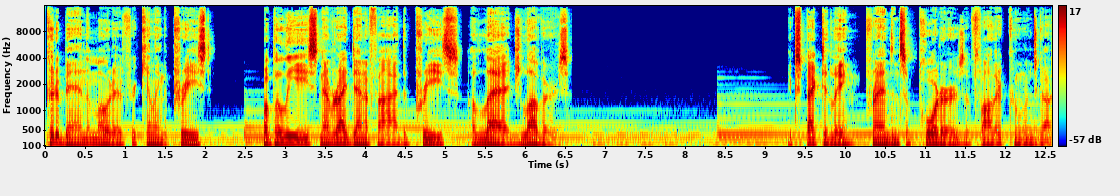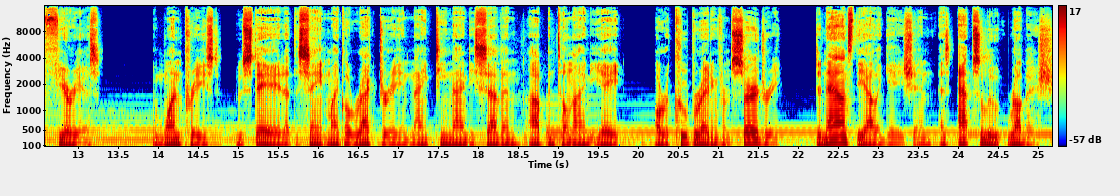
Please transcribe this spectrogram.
could have been the motive for killing the priest, but police never identified the priest's alleged lovers. Expectedly, friends and supporters of Father Kunz got furious, and one priest, who stayed at the St. Michael Rectory in 1997 up until 98 while recuperating from surgery, denounced the allegation as absolute rubbish.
